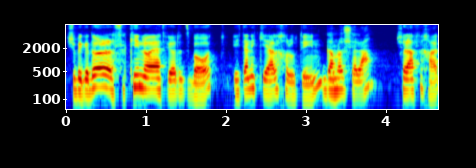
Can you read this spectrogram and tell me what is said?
שבגדול על הסכין לא היה טביעות אצבעות, היא הייתה נקייה לחלוטין, גם לא שלה, של אף אחד.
